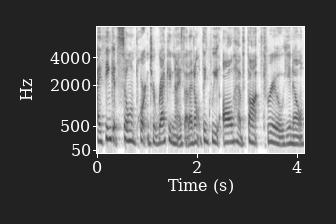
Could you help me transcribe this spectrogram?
I think it's so important to recognize that. I don't think we all have thought through, you know,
